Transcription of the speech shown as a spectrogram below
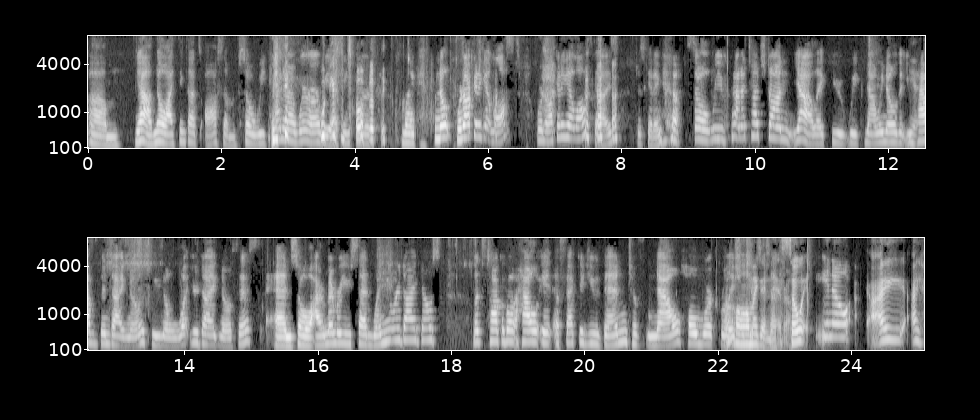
um yeah, no, I think that's awesome. So we kind of where are we? I think totally... we're like nope, we're not gonna get lost. We're not gonna get lost, guys. just kidding. so we've kind of touched on yeah, like you we now we know that you yes. have been diagnosed. We know what your diagnosis, and so I remember you said when you were diagnosed let's talk about how it affected you then to now homework relationships oh my goodness. so you know i i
